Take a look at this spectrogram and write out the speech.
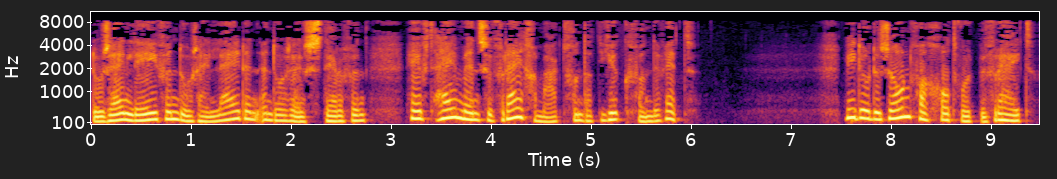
Door zijn leven, door zijn lijden en door zijn sterven heeft hij mensen vrijgemaakt van dat juk van de wet. Wie door de Zoon van God wordt bevrijd,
